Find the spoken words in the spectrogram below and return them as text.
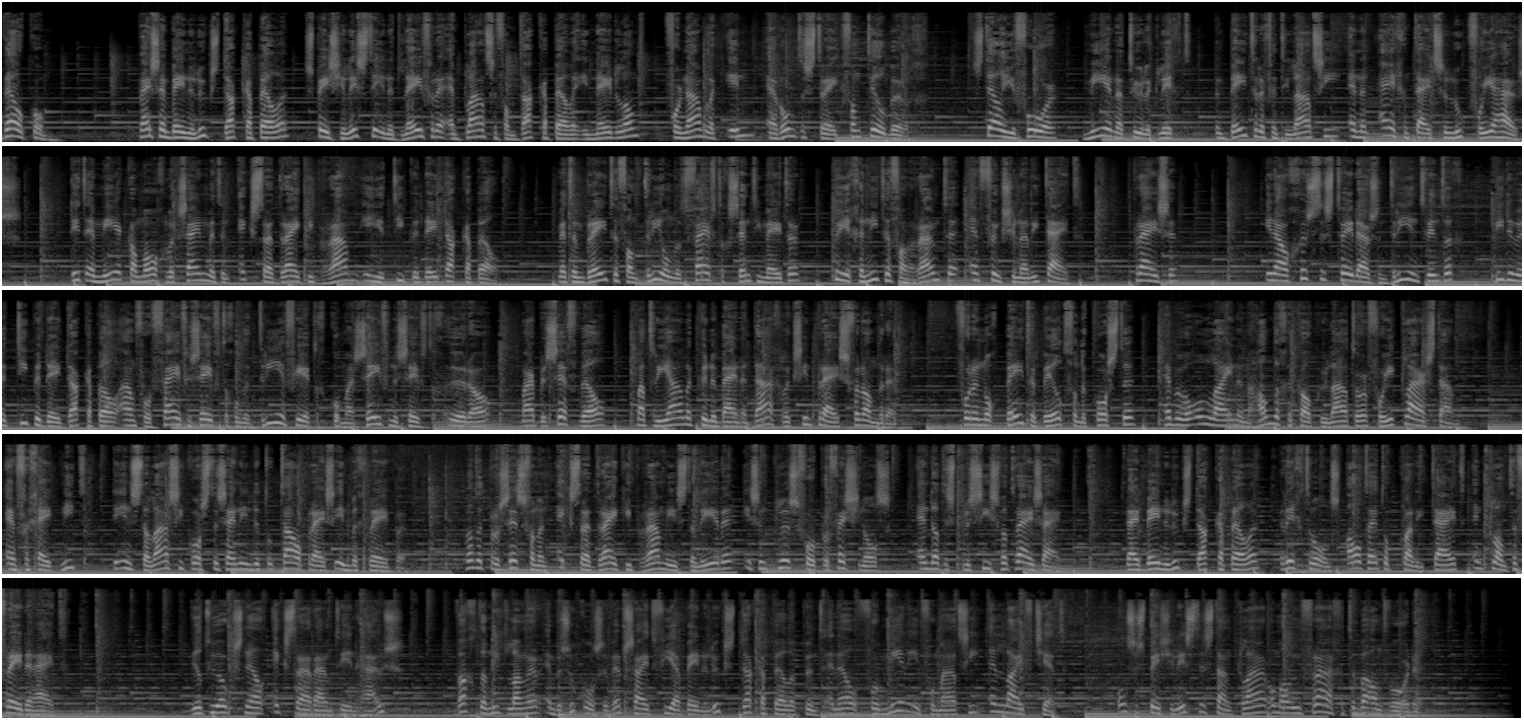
Welkom. Wij zijn Benelux Dakkapellen, specialisten in het leveren en plaatsen van dakkapellen in Nederland, voornamelijk in en rond de streek van Tilburg. Stel je voor, meer natuurlijk licht, een betere ventilatie en een eigentijdse look voor je huis. Dit en meer kan mogelijk zijn met een extra draaikiep raam in je type D dakkapel. Met een breedte van 350 centimeter kun je genieten van ruimte en functionaliteit. Prijzen. In augustus 2023 bieden we type D dakkapel aan voor 7543,77 euro, maar besef wel, materialen kunnen bijna dagelijks in prijs veranderen. Voor een nog beter beeld van de kosten hebben we online een handige calculator voor je klaarstaan. En vergeet niet, de installatiekosten zijn in de totaalprijs inbegrepen. Want het proces van een extra draaikiep raam installeren is een klus voor professionals en dat is precies wat wij zijn. Bij Benelux Dakkapellen richten we ons altijd op kwaliteit en klanttevredenheid. Wilt u ook snel extra ruimte in huis? Wacht dan niet langer en bezoek onze website via beneluxdakkapellen.nl voor meer informatie en live chat. Onze specialisten staan klaar om al uw vragen te beantwoorden.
